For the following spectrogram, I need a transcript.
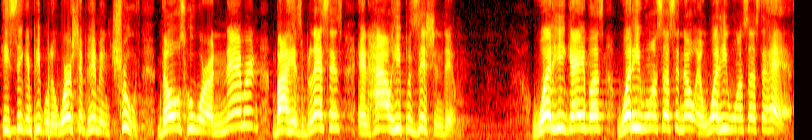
He's seeking people to worship Him in truth. Those who were enamored by His blessings and how He positioned them. What He gave us, what He wants us to know, and what He wants us to have.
